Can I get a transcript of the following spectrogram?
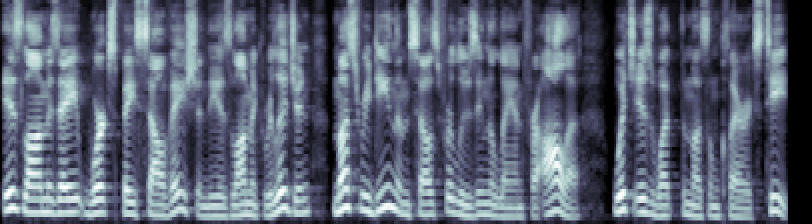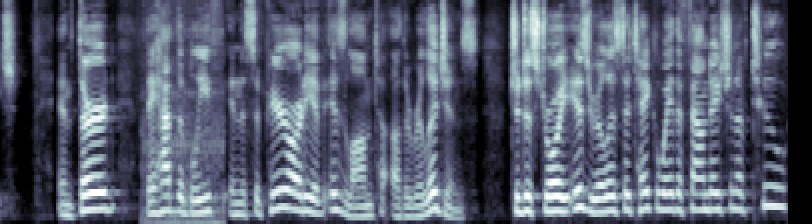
Islam is a works based salvation. The Islamic religion must redeem themselves for losing the land for Allah, which is what the Muslim clerics teach. And third, they have the belief in the superiority of Islam to other religions. To destroy Israel is to take away the foundation of two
